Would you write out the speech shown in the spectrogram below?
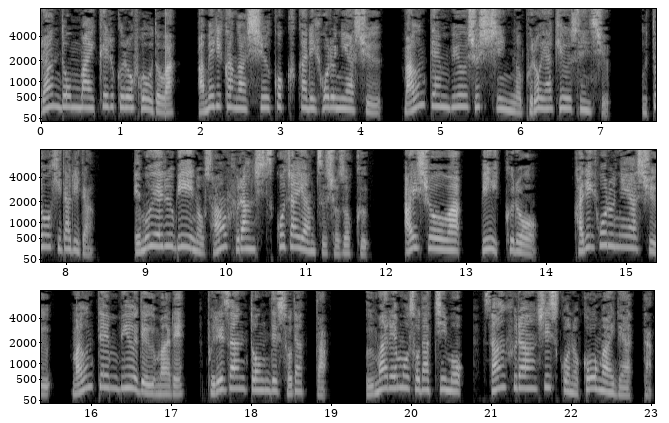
ランドン・マイケル・クロフォードは、アメリカ合衆国カリフォルニア州、マウンテンビュー出身のプロ野球選手、宇藤左だ。MLB のサンフランシスコジャイアンツ所属。愛称は B クロー。カリフォルニア州、マウンテンビューで生まれ、プレザントンで育った。生まれも育ちもサンフランシスコの郊外であった。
